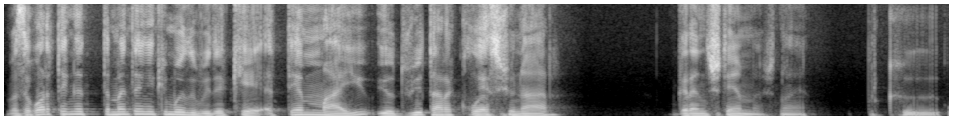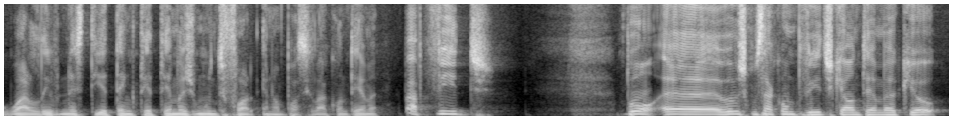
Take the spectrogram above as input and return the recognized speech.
Mas agora tenho, também tenho aqui uma dúvida, que é, até maio eu devia estar a colecionar grandes temas, não é? Porque o ar livre nesse dia tem que ter temas muito fortes. Eu não posso ir lá com tema, pá, pedidos. Bom, uh, vamos começar com pedidos, que é um tema que eu...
